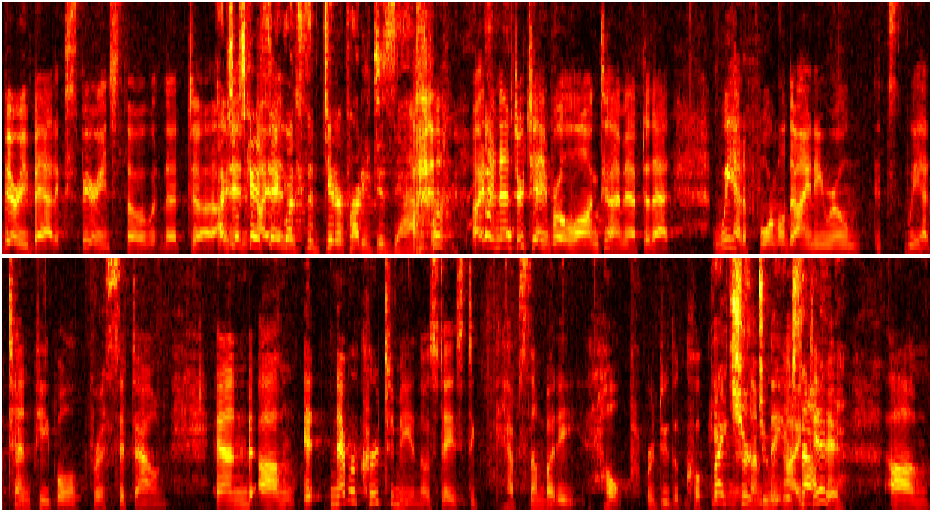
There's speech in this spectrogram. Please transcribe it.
very bad experience, though. That uh, I was just going to say, what's the dinner party disaster? I didn't entertain for a long time after that. We had a formal dining room. It's, we had 10 people for a sit down. And um, it never occurred to me in those days to have somebody help or do the cooking Right, or sure, do it something. yourself, I did it. Um,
